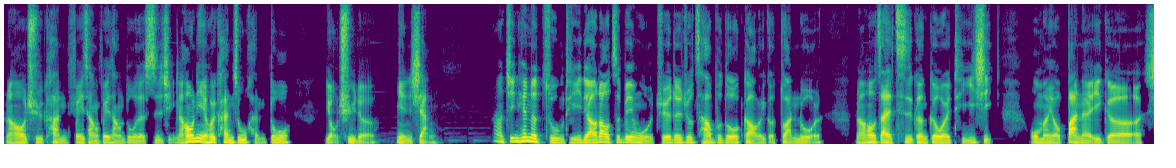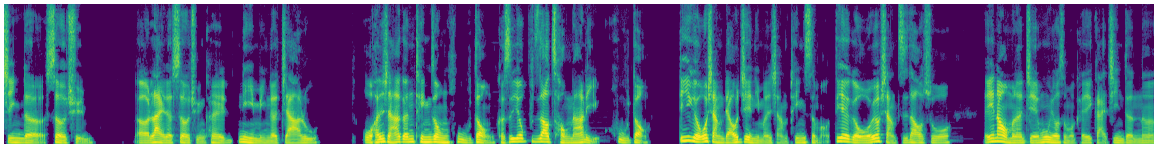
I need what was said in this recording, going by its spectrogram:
然后去看非常非常多的事情。然后你也会看出很多有趣的面相。那今天的主题聊到这边，我觉得就差不多告一个段落了。然后再次跟各位提醒，我们有办了一个新的社群，呃，赖的社群可以匿名的加入。我很想要跟听众互动，可是又不知道从哪里互动。第一个，我想了解你们想听什么；第二个，我又想知道说，诶，那我们的节目有什么可以改进的呢？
